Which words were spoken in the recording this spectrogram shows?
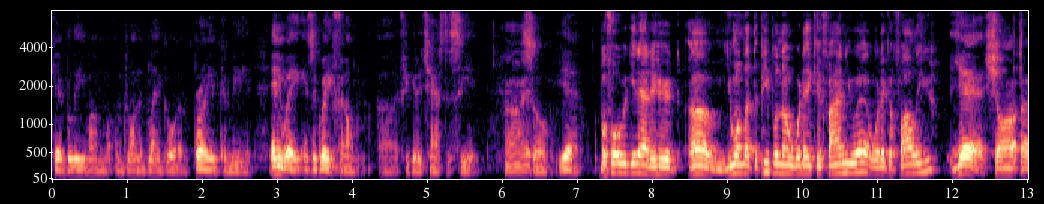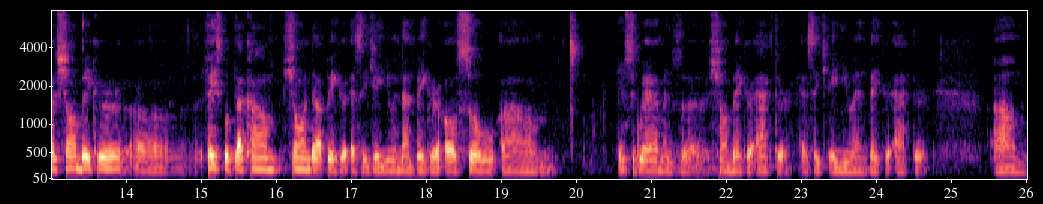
can't believe I'm I'm drawing a blank on a brilliant comedian. Anyway, it's a great film. Uh, if you get a chance to see it. All right. So yeah, Before we get out of here, um, you want to let the people know where they can find you at, where they can follow you? yeah. Shaun uh, Shaun Baker. Uh, Facebook.com Shaun.Baker S H A U N dot Baker. Also um, Instagram is uh, Shaun Baker Actor S H A U N Baker Actor. Um,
